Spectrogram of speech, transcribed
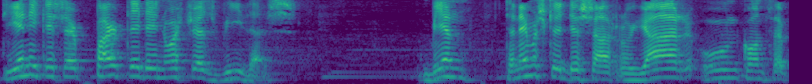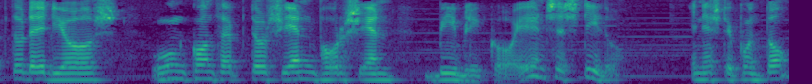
Tiene que ser parte de nuestras vidas. Bien, tenemos que desarrollar un concepto de Dios, un concepto 100% bíblico. He insistido en este punto,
